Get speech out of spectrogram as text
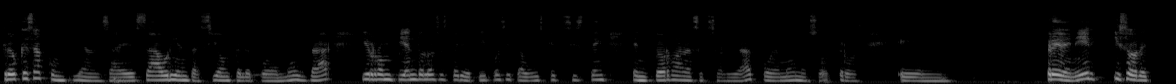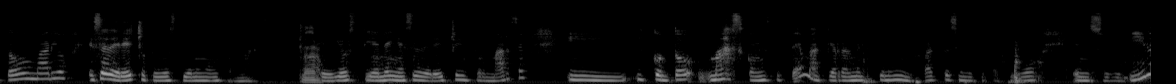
creo que esa confianza, esa orientación que le podemos dar y rompiendo los estereotipos y tabús que existen en torno a la sexualidad, podemos nosotros eh, prevenir y sobre todo, Mario, ese derecho que ellos tienen a informarse. Claro. Ellos tienen ese derecho a informarse y, y, con todo, más con este tema que realmente tiene un impacto significativo en su vida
